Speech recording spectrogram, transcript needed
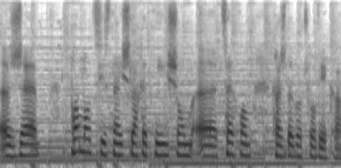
e, że pomoc jest najszlachetniejszą e, cechą każdego człowieka.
